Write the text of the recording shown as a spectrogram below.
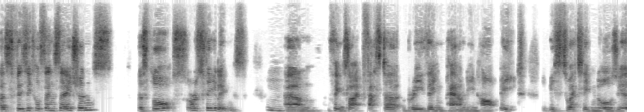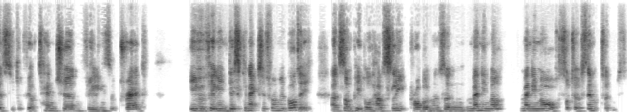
as physical sensations, as thoughts, or as feelings. Mm. Um, things like faster breathing, pounding heartbeat, you'd be sweating, nauseous, you could feel tension, feelings of dread, even feeling disconnected from your body. And some people have sleep problems and many more, many more sort of symptoms.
